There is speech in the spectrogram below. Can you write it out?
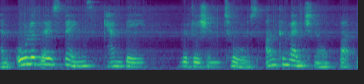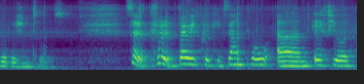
And all of those things can be revision tools, unconventional but revision tools. So, for a very quick example, um, if your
